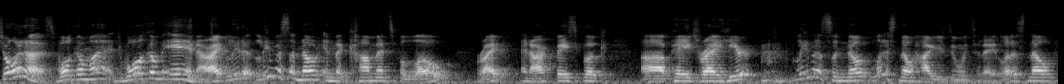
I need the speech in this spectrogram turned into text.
join us, welcome in, welcome in all right? Leave, leave us a note in the comments below, right? And our Facebook uh, page right here. leave us a note, let us know how you're doing today. Let us know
